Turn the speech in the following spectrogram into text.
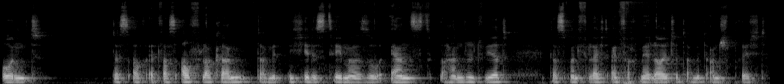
und das auch etwas auflockern, damit nicht jedes Thema so ernst behandelt wird, dass man vielleicht einfach mehr Leute damit anspricht.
